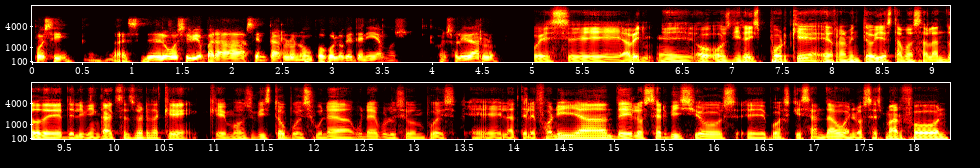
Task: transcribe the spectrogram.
Pues sí, desde luego sirvió para sentarlo, ¿no? Un poco lo que teníamos, consolidarlo. Pues eh, a ver, eh, os diréis por qué eh, realmente hoy estamos hablando de, de Living Apps. Es verdad que, que, hemos visto pues una, una evolución, pues eh, la telefonía, de los servicios pues que se han dado en los smartphones,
